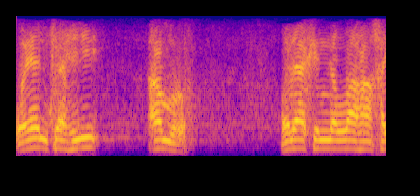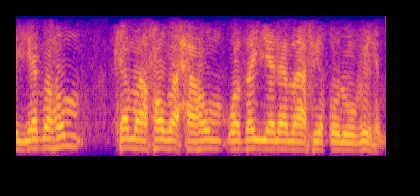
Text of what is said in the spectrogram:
وينتهي أمره. ولكن الله خيبهم كما فضحهم وبين ما في قلوبهم.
